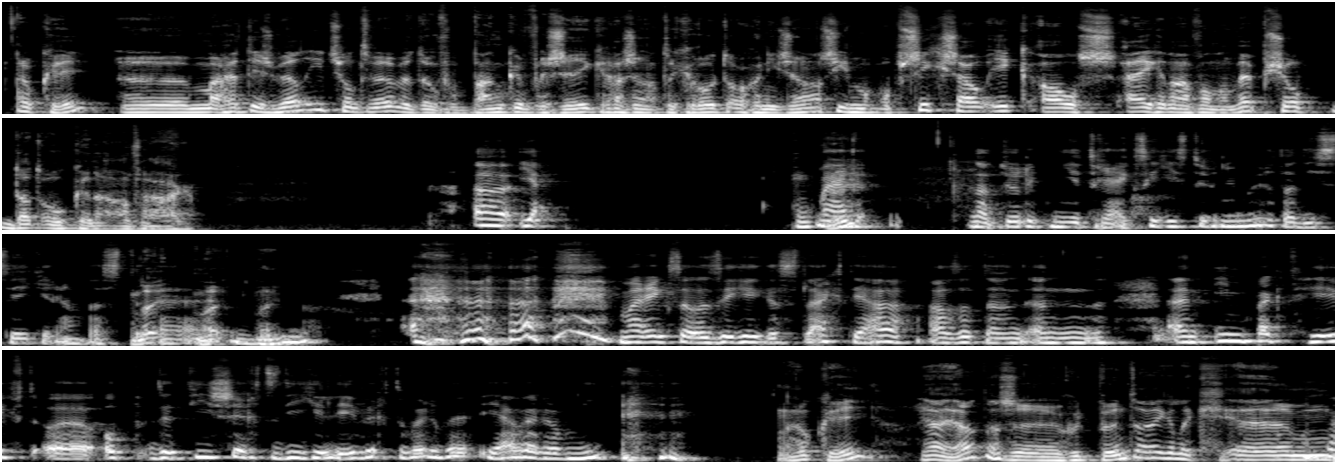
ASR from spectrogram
Oké, okay, uh, maar het is wel iets, want we hebben het over banken, verzekeraars en dat de grote organisaties. Maar op zich zou ik als eigenaar van een webshop dat ook kunnen aanvragen. Uh, ja. Okay. Maar natuurlijk niet het Rijksregisternummer, dat is zeker en vast nee, uh, nee, nee. maar ik zou zeggen geslacht, ja, als dat een, een, een impact heeft uh, op de t-shirts die geleverd worden, ja, waarom niet? Oké, okay. ja, ja, dat is een goed punt eigenlijk. Um,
